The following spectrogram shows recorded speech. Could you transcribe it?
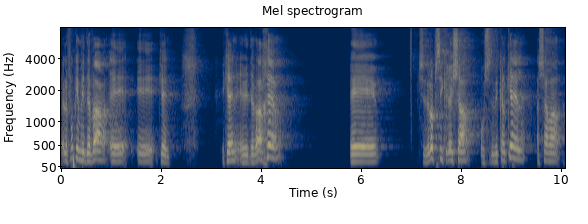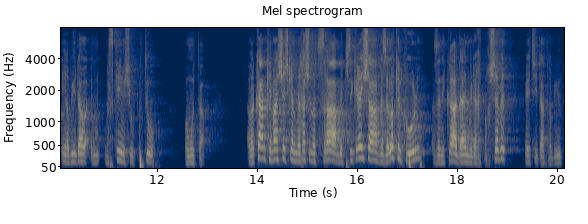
לפוקי מדבר, אה, אה, כן, כן, דבר אחר, כשזה לא פסיק רשע, או שזה מקלקל, אז שמה רבי יהודה מסכים שהוא פטור או מותר. אבל כאן, כיוון שיש כאן מלאכה שנוצרה בפסיק רשע, וזה לא קלקול, אז זה נקרא עדיין מלאכת מחשבת בעת שיטת רבי יהודה.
